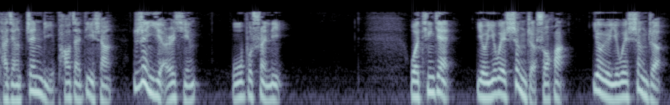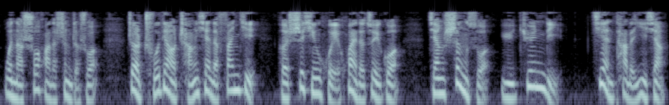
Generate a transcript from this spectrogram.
他将真理抛在地上，任意而行，无不顺利。我听见有一位圣者说话，又有一位圣者问那说话的圣者说：“这除掉长线的翻祭和施行毁坏的罪过，将圣所与军礼践踏的意象，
